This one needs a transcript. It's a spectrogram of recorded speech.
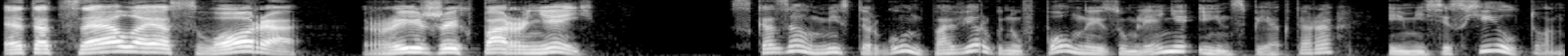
это целая свора рыжих парней сказал мистер Гун, повергнув полное изумление и инспектора, и миссис Хилтон.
